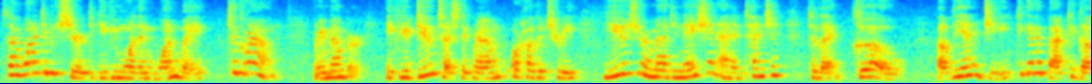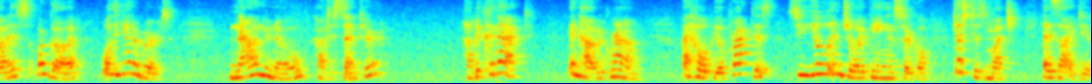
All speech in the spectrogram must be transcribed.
So I wanted to be sure to give you more than one way to ground. And remember, if you do touch the ground or hug a tree, use your imagination and intention to let go of the energy to give it back to Goddess or God or the universe. Now you know how to center, how to connect, and how to ground. I hope you'll practice so you'll enjoy being in circle just as much as I do.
